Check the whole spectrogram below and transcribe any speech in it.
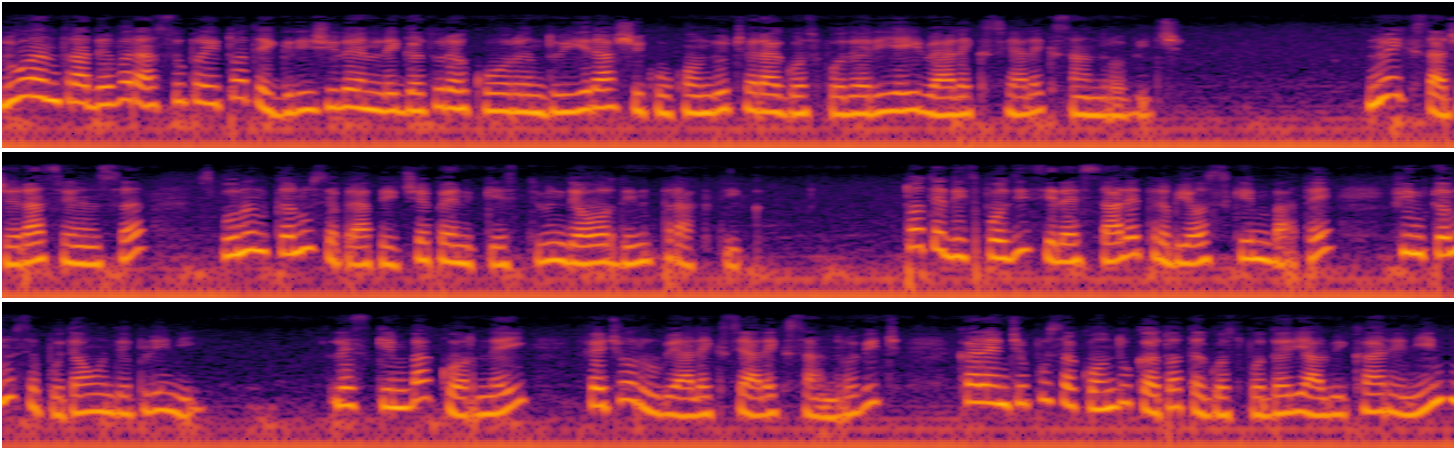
Luă într-adevăr asupra toate grijile în legătură cu rânduirea și cu conducerea gospodăriei lui Alexei Alexandrovici. Nu exagerase însă, spunând că nu se prea pricepe în chestiuni de ordin practic. Toate dispozițiile sale trebuiau schimbate, fiindcă nu se puteau îndeplini. Le schimba Cornei, feciorul lui Alexei Alexandrovici, care a început să conducă toată gospodăria lui Karenin,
